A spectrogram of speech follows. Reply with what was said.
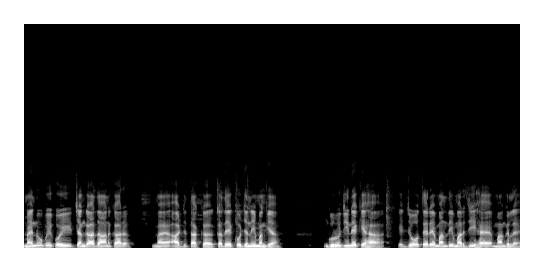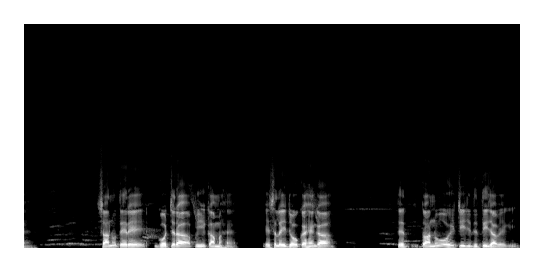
ਮੈਨੂੰ ਵੀ ਕੋਈ ਚੰਗਾ ਦਾਨ ਕਰ। ਮੈਂ ਅੱਜ ਤੱਕ ਕਦੇ ਕੁਝ ਨਹੀਂ ਮੰਗਿਆ। ਗੁਰੂ ਜੀ ਨੇ ਕਿਹਾ ਕਿ ਜੋ ਤੇਰੇ ਮਨ ਦੀ ਮਰਜ਼ੀ ਹੈ, ਮੰਗ ਲੈ। ਸਾਨੂੰ ਤੇਰੇ ਗੋਚਰਾ ਵੀ ਕੰਮ ਹੈ। ਇਸ ਲਈ ਜੋ ਕਹੇਗਾ ਤੇ ਤੁਹਾਨੂੰ ਉਹੀ ਚੀਜ਼ ਦਿੱਤੀ ਜਾਵੇਗੀ।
